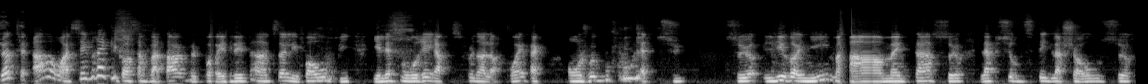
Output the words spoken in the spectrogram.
Là, tu fais Ah, ouais, c'est vrai que les conservateurs ne veulent pas aider tant que ça les pauvres, puis ils les laissent mourir à petit feu dans leur coin. Fait on jouait beaucoup là-dessus, sur l'ironie, mais en même temps sur l'absurdité de la chose, sur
